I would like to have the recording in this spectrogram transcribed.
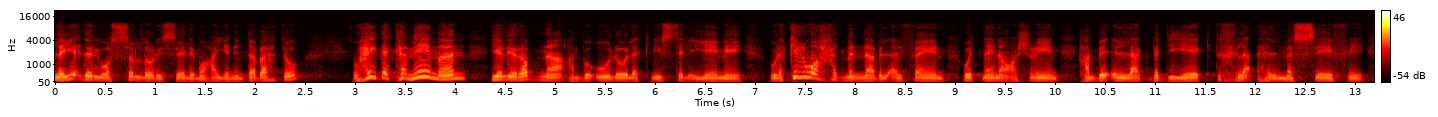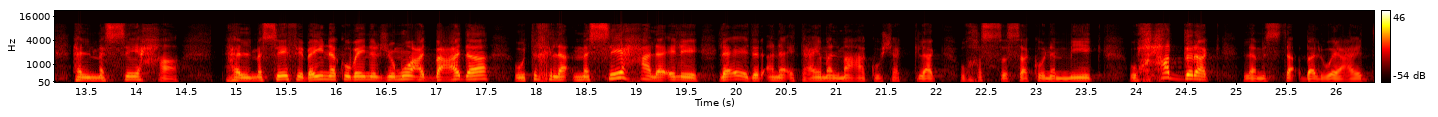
ليقدر يوصل له رسالة معينة. انتبهتوا؟ وهيدا تماما يلي ربنا عم بيقوله لكنيسة القيامة ولكل واحد منا بال 2022 عم بيقول لك بدي إياك تخلق هالمسافة هالمساحة هالمسافة بينك وبين الجموع تبعدها وتخلق مساحة لإلي لأقدر أنا أتعامل معك وشكلك وخصصك ونميك وحضرك لمستقبل واعد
